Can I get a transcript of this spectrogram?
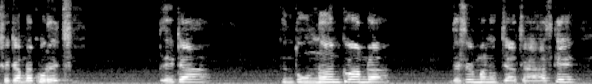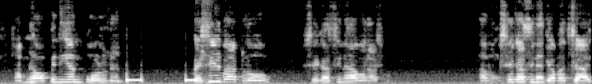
সেটা আমরা করেছি। এটা কিন্তু উন্নয়নকেও আমরা দেশের মানুষ যা চায়। আজকে আপনি অপিনিয়ন পোল নেন, বেশিরভাগ লোক শেখ হাসিনা আবার আসুন এবং শেখ হাসিনাকে আমরা চাই।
